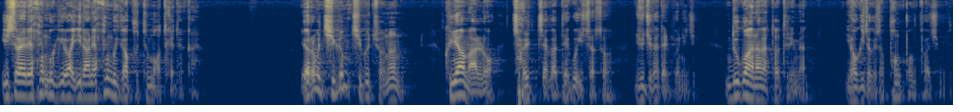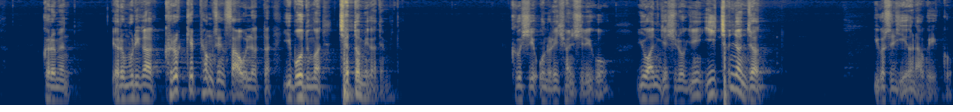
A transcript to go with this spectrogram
이스라엘의 핵무기와 이란의 핵무기가 붙으면 어떻게 될까요? 여러분 지금 지구촌은 그야말로 절제가 되고 있어서 유지가 될 뿐이지. 누구 하나가 터뜨리면 여기저기서 펑펑 터집니다. 그러면 여러분 우리가 그렇게 평생 쌓아 올렸던 이 모든 건 잿더미가 됩니다. 그것이 오늘의 현실이고 요한계시록이 2000년 전 이것을 예언하고 있고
